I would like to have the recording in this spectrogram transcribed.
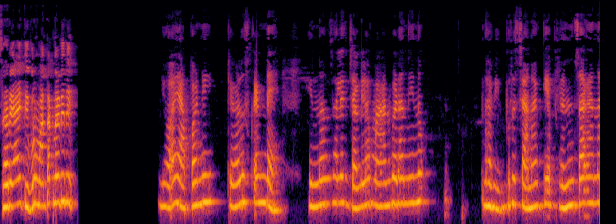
ಸರಿ ಆಯ್ತು ಇಬ್ರು ಮಾತಾಡ್ ನಡೀರಿ ಇವಾಗ ಅಪ್ಪನಿ ಕೇಳಿಸ್ಕೊಂಡೆ ಇನ್ನೊಂದ್ಸಲ ಜಗಳ ಮಾಡ್ಬೇಡ ನೀನು ಫ್ರೆಂಡ್ಸ್ ಆಗೋಣ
